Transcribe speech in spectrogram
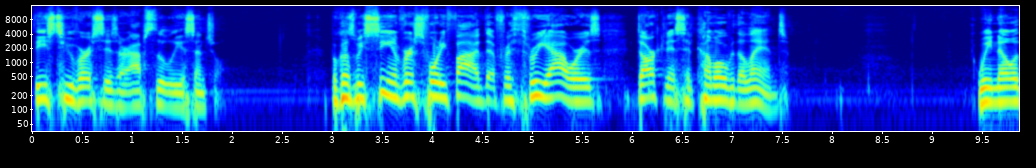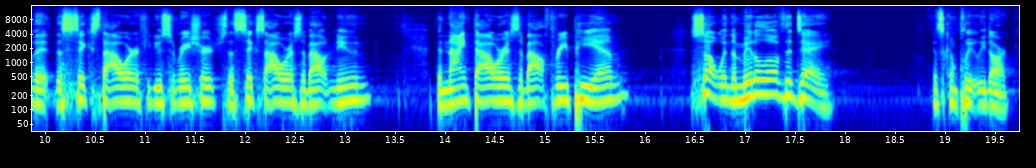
these two verses are absolutely essential. Because we see in verse 45 that for three hours, darkness had come over the land. We know that the sixth hour, if you do some research, the sixth hour is about noon, the ninth hour is about 3 p.m. So, in the middle of the day, it's completely dark.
